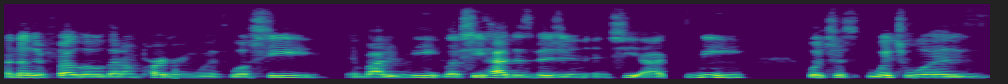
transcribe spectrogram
another fellow that I'm partnering with. Well, she invited me, like she had this vision, and she asked me, which is which was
